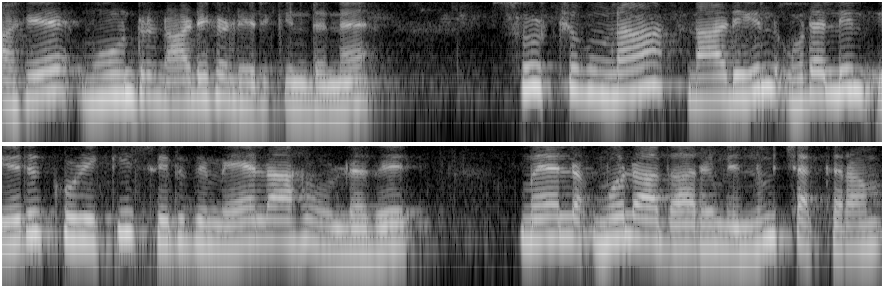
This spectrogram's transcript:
ஆகிய மூன்று நாடிகள் இருக்கின்றன. சுக்ஷும்னா நாடியில் உடலில் எருக்குழிக்கு சிறிது மேலாக உள்ளது. மேல மூலாதாரம் என்னும் சக்கரம்.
